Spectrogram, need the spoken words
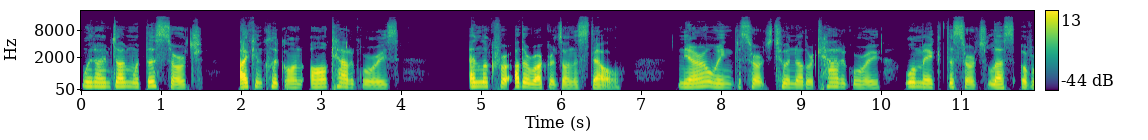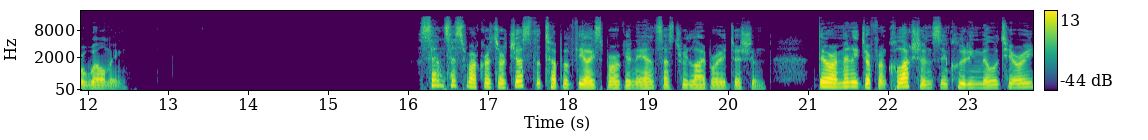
When I'm done with this search, I can click on All Categories and look for other records on Estelle. Narrowing the search to another category will make the search less overwhelming. Census records are just the tip of the iceberg in Ancestry Library Edition. There are many different collections, including military,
